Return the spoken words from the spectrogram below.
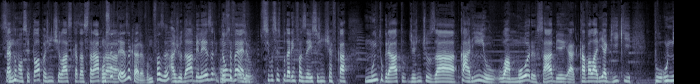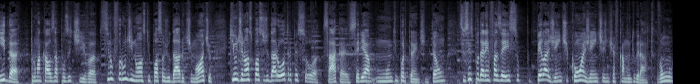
certo, Sim. Mal? Você topa a gente ir lá se cadastrar Com pra certeza, cara. Vamos fazer. ajudar, beleza? Então, certeza. velho, se vocês puderem fazer isso, a gente vai ficar muito grato de a gente usar o carinho, o amor, sabe? A cavalaria geek pô, unida por uma causa positiva. Se não for um de nós que possa ajudar o Timóteo, que um de nós possa ajudar outra pessoa, saca? Seria muito importante. Então, se vocês puderem fazer isso pela gente, com a gente, a gente vai ficar muito grato. Vamos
